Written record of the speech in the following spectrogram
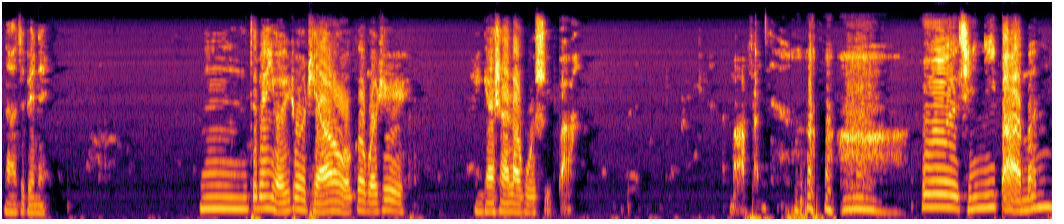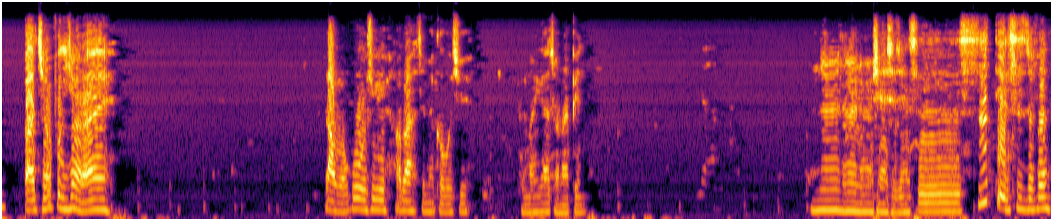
那这边呢？嗯，这边有一座桥，我过不去，应该是要绕过去吧？麻烦。呃，请你把门把桥放下来，让我过去，好吧？这边过不去，我们应该走那边。嗯嗯嗯，现在时间是十点四十分，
